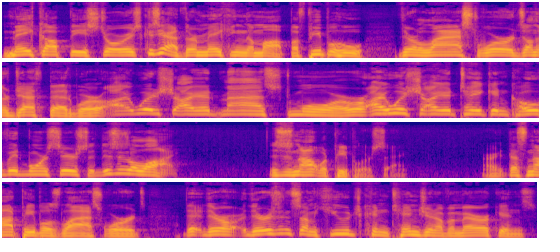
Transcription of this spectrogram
make up these stories because, yeah, they're making them up of people who their last words on their deathbed were, I wish I had masked more or I wish I had taken COVID more seriously. This is a lie. This is not what people are saying. All right. That's not people's last words. There, there, are, there isn't some huge contingent of Americans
